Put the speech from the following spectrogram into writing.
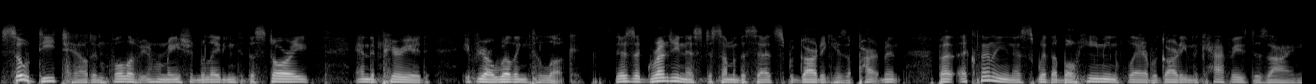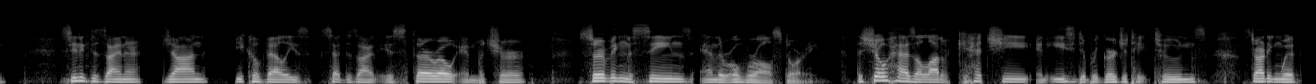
So detailed and full of information relating to the story and the period if you are willing to look. There's a grunginess to some of the sets regarding his apartment, but a cleanliness with a bohemian flair regarding the cafe's design. Scenic designer John Iacovelli's set design is thorough and mature, serving the scenes and their overall story. The show has a lot of catchy and easy to regurgitate tunes, starting with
